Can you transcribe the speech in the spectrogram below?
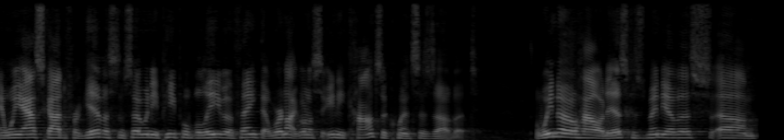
and we ask God to forgive us, and so many people believe and think that we're not going to see any consequences of it. We know how it is because many of us. Um,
